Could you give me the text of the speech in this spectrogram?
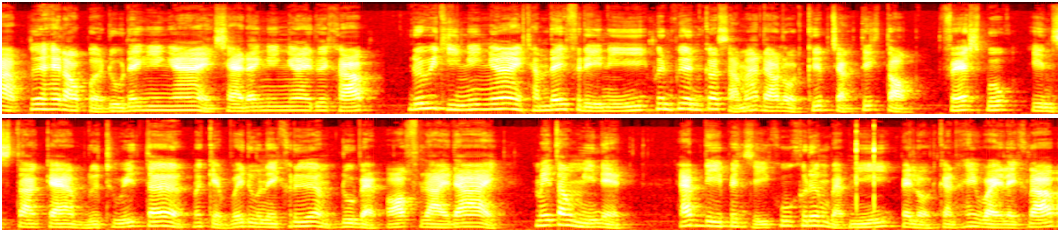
าพ เพื่อให้เราเปิดดูได้ง่ายๆ แชร์ได้ง่าย ๆ ด้วยครับ ด้วยวิธีง่าย ๆทำได้ฟรีนี้ เพื่อนๆ ก็สามารถดาวน์โหลดคลิปจาก TikTok Facebook Instagram หรือ Twitter มาเก็บไว้ดูในเครื่อง ดูแบบออฟไลน์ได้ ไม่ต้องมีเน็ต แอปดีเป็นสีคู่เครื่องแบบนี้ไปโหลดกันให้ไวเลยครับ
